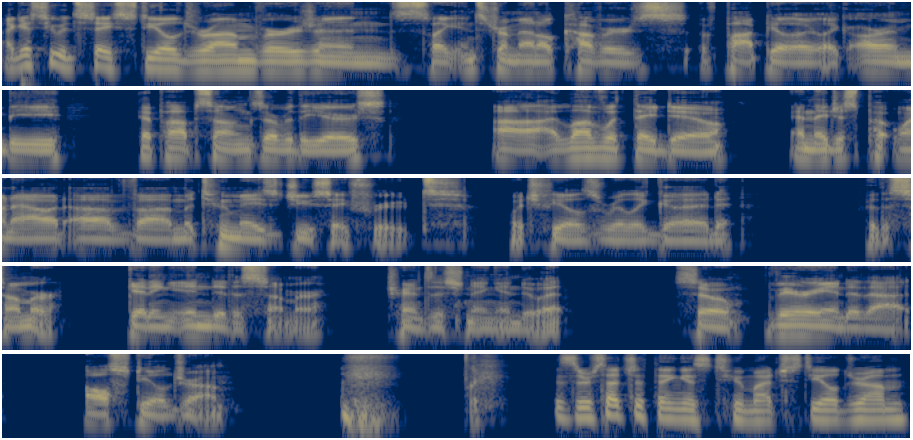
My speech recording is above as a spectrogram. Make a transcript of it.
I guess you would say, steel drum versions, like instrumental covers of popular like R and B, hip hop songs over the years. Uh, I love what they do, and they just put one out of uh, Mtume's "Juicy Fruit, which feels really good for the summer, getting into the summer, transitioning into it. So very into that, all steel drum. Is there such a thing as too much steel drum?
